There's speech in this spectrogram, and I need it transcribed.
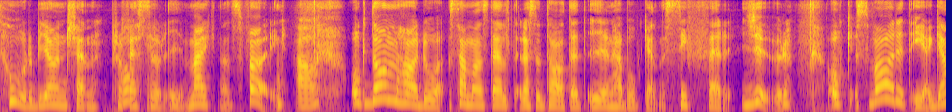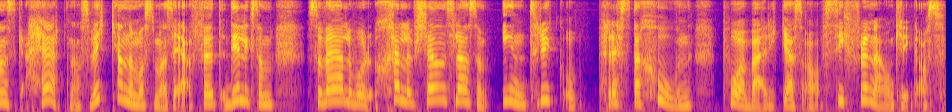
Torbjörnsen, professor okay. i marknadsföring. Ja. Och De har då sammanställt resultatet i den här boken Sifferdjur. Och svaret paret är ganska häpnadsväckande, måste man säga. För att det är liksom såväl vår självkänsla som intryck och prestation påverkas av siffrorna omkring oss.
